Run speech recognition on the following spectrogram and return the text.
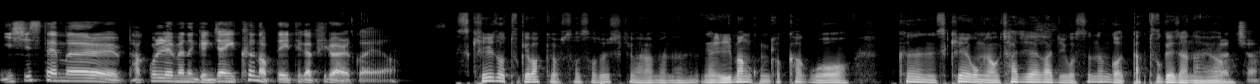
이 시스템을 바꾸려면 굉장히 큰 업데이트가 필요할 거예요. 스킬도 두 개밖에 없어서 솔직히 말하면은 그냥 일반 공격하고 큰 스킬 공격 charge해가지고 쓰는 거 딱 두 개잖아요. 그렇죠.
